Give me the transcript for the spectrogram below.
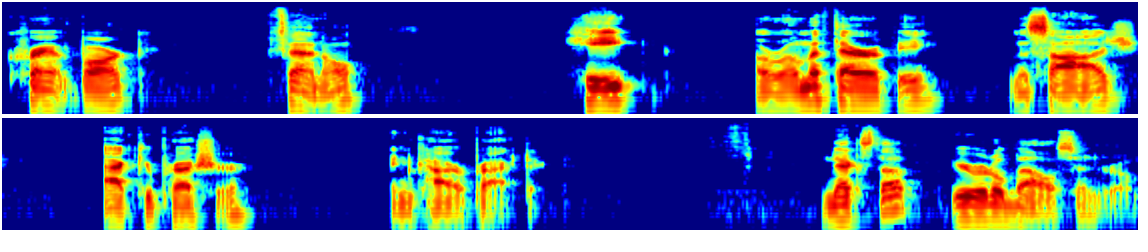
cramp bark, fennel, heat, aromatherapy, massage, acupressure, and chiropractic. Next up, irritable bowel syndrome,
